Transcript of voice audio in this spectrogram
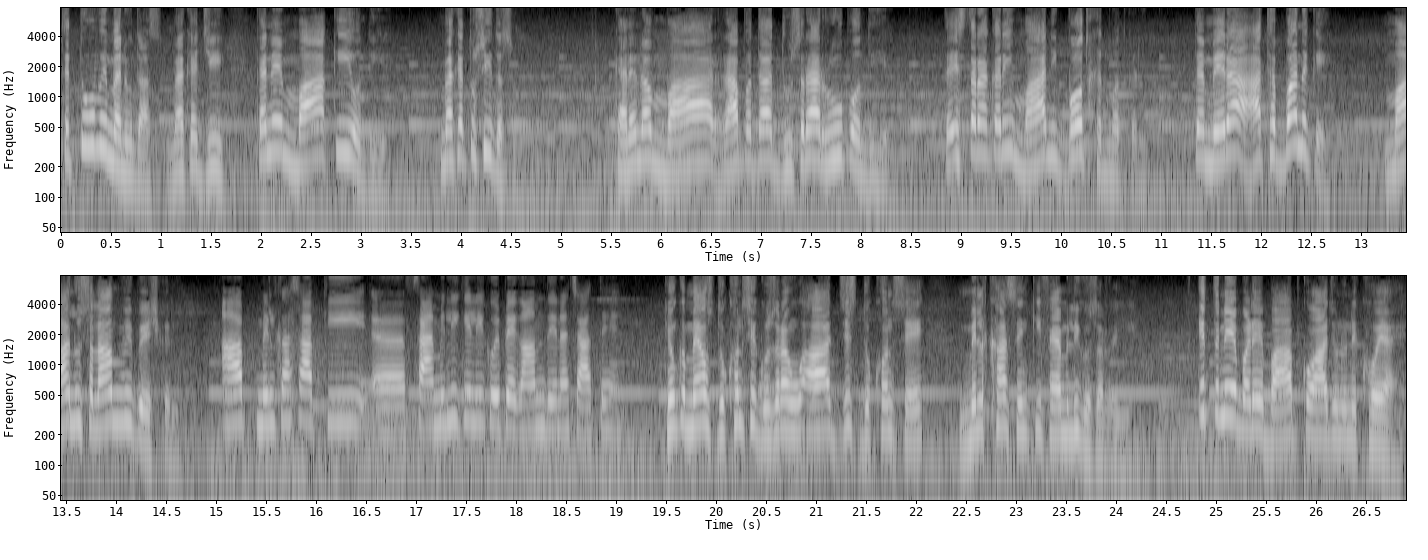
تو تو بھی مینو دس۔ میں کہ جی کہنے ماں کی ہوتی ہے؟ میں کہ تسی دسو۔ کہنے نا ماں رب دا دوسرا روپ ہوندی ہے۔ تو اس طرح کری ماں نے بہت خدمت کری۔ تو میرا ہاتھ بن کے ماں نو سلام بھی پیش کری۔ آپ ملکہ صاحب کی فیملی کے لیے کوئی پیغام دینا چاہتے ہیں؟ کیونکہ میں اس دکھن سے گزرا ہوں آج جس دکھن سے ملکہ سنگھ کی فیملی گزر رہی ہے۔ اتنے بڑے باپ کو آج انہوں نے کھویا ہے۔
